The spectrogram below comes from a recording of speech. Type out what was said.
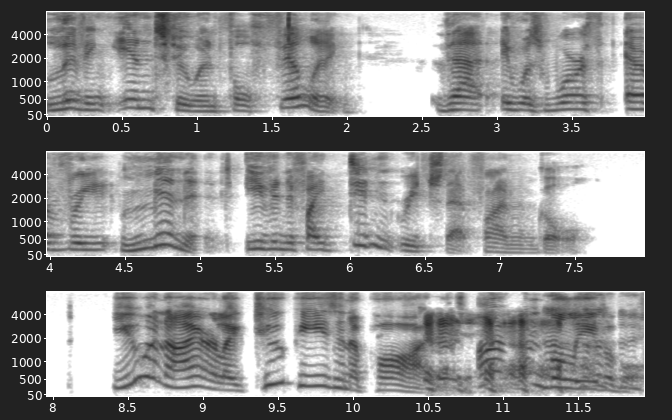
living into and fulfilling that it was worth every minute, even if I didn't reach that final goal. You and I are like two peas in a pod. unbelievable.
